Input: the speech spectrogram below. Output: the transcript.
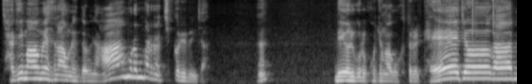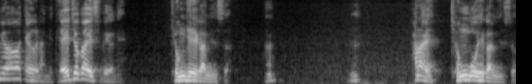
자기 마음에서 나오는 대로 그냥 아무런 말이나 짓거리는 자. 어? 내 얼굴을 고정하고 그들을 대적하며 대언하며 대적하여서 대언해. 경계해 가면서. 어? 어? 하나의 경고해 가면서.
